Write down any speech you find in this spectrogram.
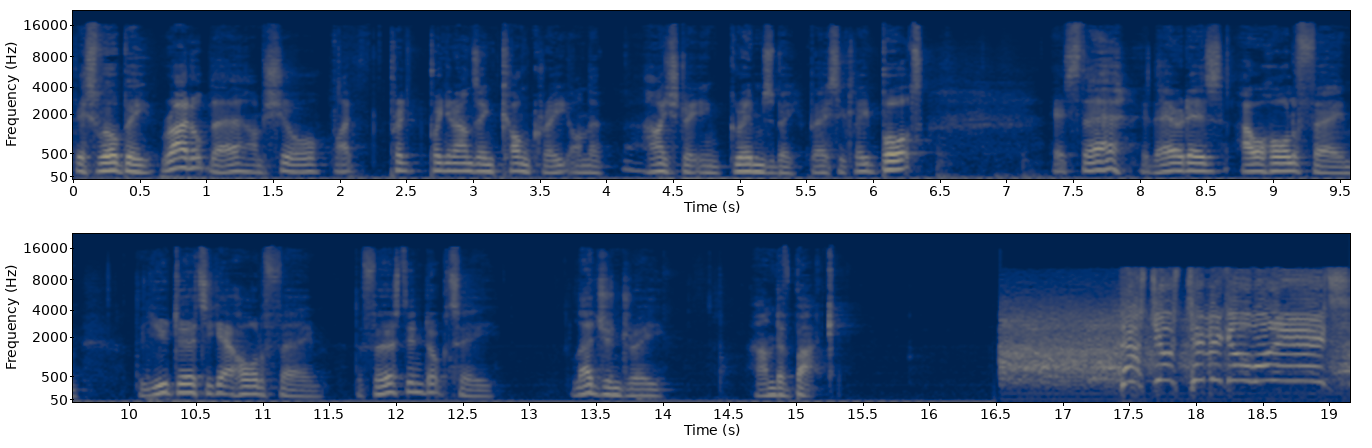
This will be right up there, I'm sure, like putting your hands in concrete on the high street in Grimsby, basically. But it's there, there it is, our Hall of Fame, the You Dirty Get Hall of Fame, the first inductee, legendary, hand of back. That's just typical what it is!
